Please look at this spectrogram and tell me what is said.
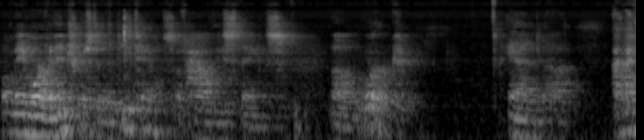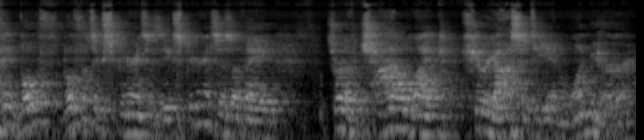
well, made more of an interest in the details of how these things uh, work. And uh, I think both, both those experiences, the experiences of a sort of childlike curiosity and wonder,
